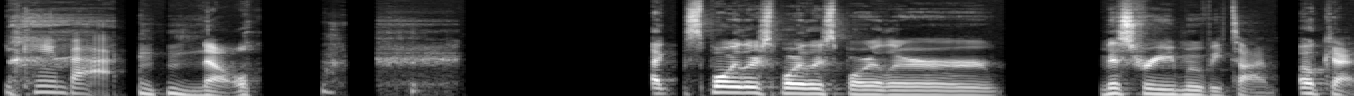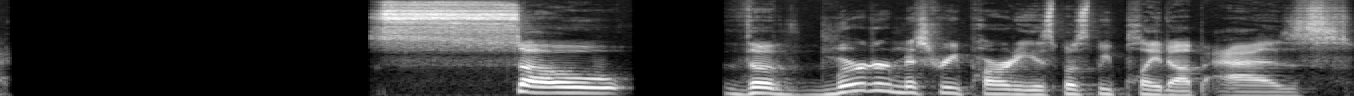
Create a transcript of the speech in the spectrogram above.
He came back. no. Like, spoiler, spoiler, spoiler. Mystery movie time. Okay. So the murder mystery party is supposed to be played up as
